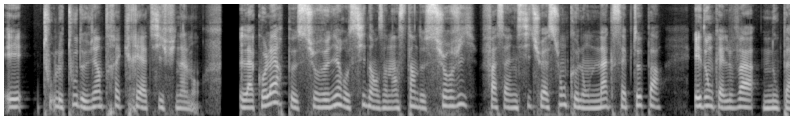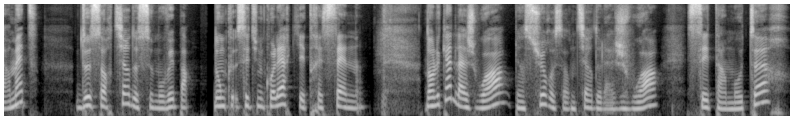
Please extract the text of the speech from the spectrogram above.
et le tout devient très créatif finalement. La colère peut survenir aussi dans un instinct de survie face à une situation que l'on n'accepte pas. Et donc elle va nous permettre de sortir de ce mauvais pas. Donc c'est une colère qui est très saine. Dans le cas de la joie, bien sûr, ressentir de la joie, c'est un moteur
